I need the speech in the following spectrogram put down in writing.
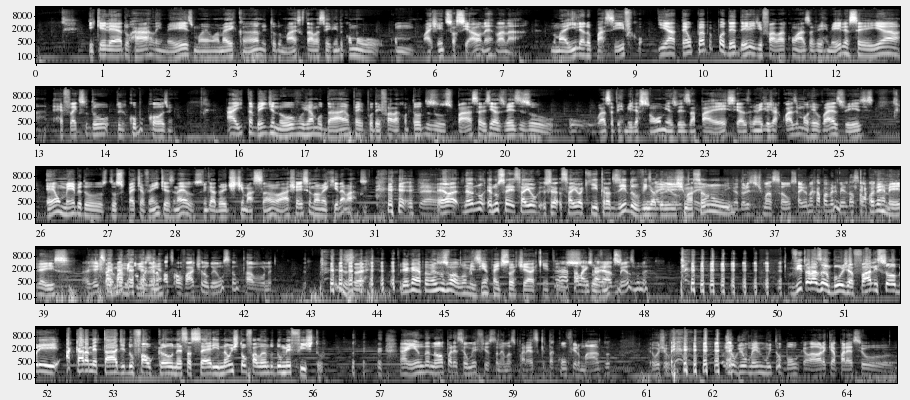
E que ele é do Harlem mesmo, é um americano e tudo mais, que estava servindo como, como agente social, né? Lá na, numa ilha do Pacífico. E até o próprio poder dele de falar com asa vermelha seria reflexo do, do cubo cósmico. Aí também, de novo, já mudaram para ele poder falar com todos os pássaros e às vezes o, o Asa Vermelha some, às vezes aparece. A Asa Vermelha já quase morreu várias vezes. É um membro dos, dos Pet Avengers, né? Os Vingadores de Estimação, eu acho. É esse nome aqui, né, Marcos? é, eu, eu, não, eu não sei, saiu, saiu aqui traduzido Vingadores saiu, de Estimação? Não... Vingadores de Estimação saiu na capa vermelha da Salvat. Capa vermelha, é isso. A gente saiu uma minizinha. pra Salvat não ganhou um centavo, né? Pois é. Podia ganhar pelo menos uns volumezinhos pra gente sortear aqui entre é, os tá lá encalhado mesmo, né? Vitor Azambuja, fale sobre a cara metade do Falcão nessa série. Não estou falando do Mephisto. Ainda não apareceu o Mephisto, né? Mas parece que tá confirmado. Hoje eu, hoje eu vi um meme muito bom, que é a hora que aparece o,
